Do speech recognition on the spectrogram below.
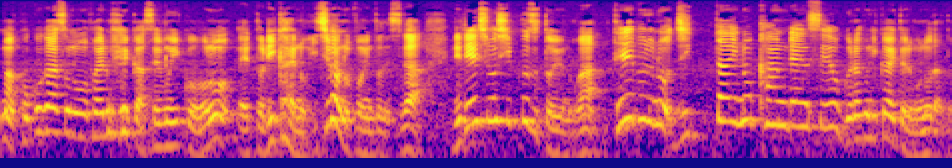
ーまあ、ここがそのファイルメーカー7以降の、えっと、理解の一番のポイントですがリレーションシップ図というのはテーブルの実態の関連性をグラフに書いているものだと、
